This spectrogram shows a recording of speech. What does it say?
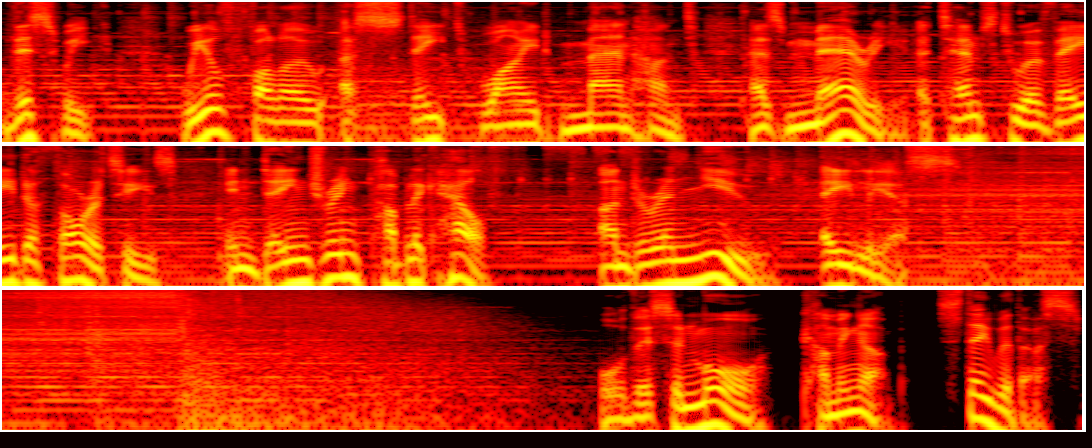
This week, we'll follow a statewide manhunt as Mary attempts to evade authorities, endangering public health under a new alias. All this and more coming up. Stay with us.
